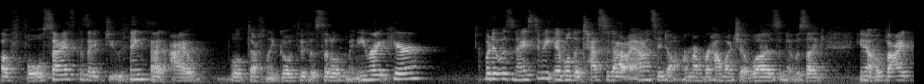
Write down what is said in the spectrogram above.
a full size because I do think that I will definitely go through this little mini right here. But it was nice to be able to test it out. I honestly don't remember how much it was and it was like, you know, buy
